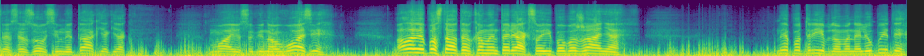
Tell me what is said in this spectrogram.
це все зовсім не так, як я маю собі на увазі. Але ви поставте в коментарях свої побажання. Не потрібно мене любити.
